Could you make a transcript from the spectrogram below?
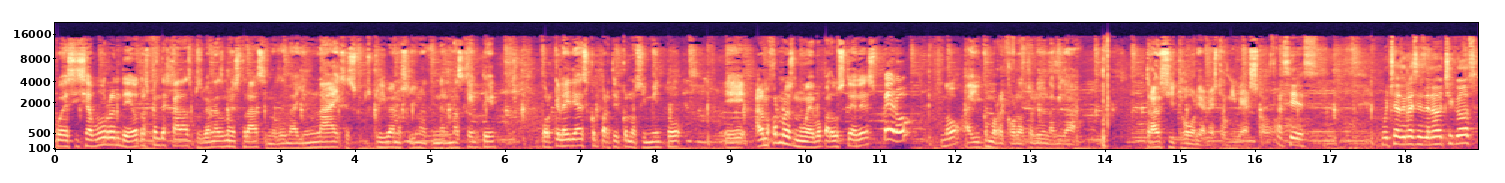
pues si se aburren de otras pendejadas, pues vean las nuestras y nos den ahí un like, se suscriban, nos ayuden a tener más gente. Porque la idea es compartir conocimiento. eh, a lo mejor no es nuevo para ustedes, pero no ahí como recordatorio de la vida transitoria en nuestro universo. Así es. Muchas gracias de nuevo, chicos.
